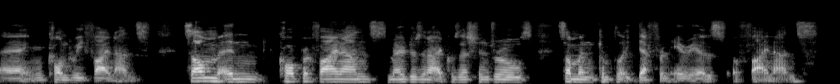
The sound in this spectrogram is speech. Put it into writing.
uh, and Conduit Finance. Some in corporate finance, mergers and acquisitions roles, some in completely different areas of finance.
